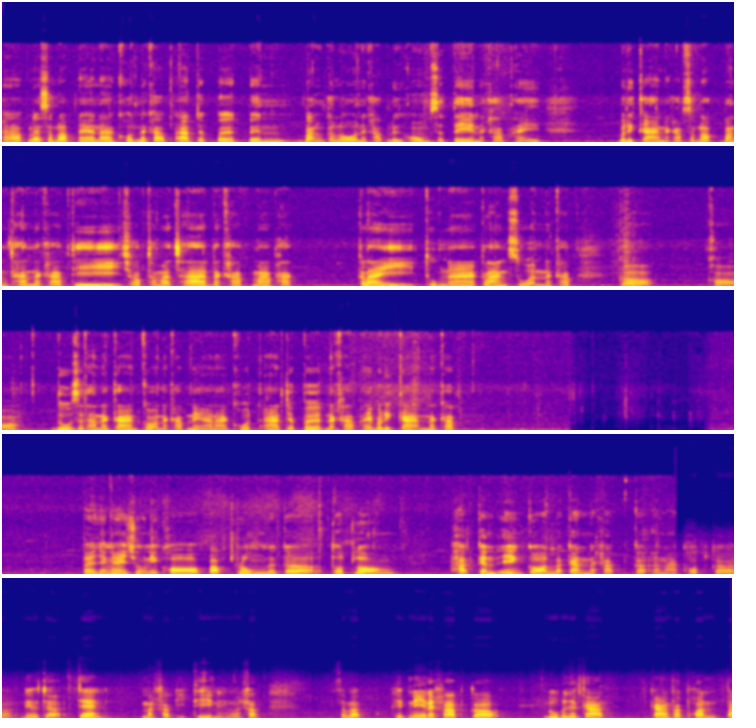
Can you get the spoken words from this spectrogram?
ครับ และสำหรับในอนาคตนะครับ อาจจะเปิดเป็นบังกะโลนะครับ หรือโฮมสเตย์นะครับให้บริการนะครับสำหรับบางท่านนะครับที่ชอบธรรมชาตินะครับ มาพักใกล้ทุ่งนากลางสวนนะครับ ก็ขอดูสถานการณ์ก่อนนะครับ ในอนาคตอาจจะเปิดนะครับให้บริการนะครับ แต่ยังไงช่วงนี้ขอปรับปรุงแล้วก็ทดลอง พักกันเองก่อนละกันนะครับ ก็อนาคตก็เดี๋ยวจะแจ้งนะครับอีกทีหนึ่งนะครับสำหรับคลิปนี้นะครับ ก็ดูบรรยากาศการพักผ่อนไป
